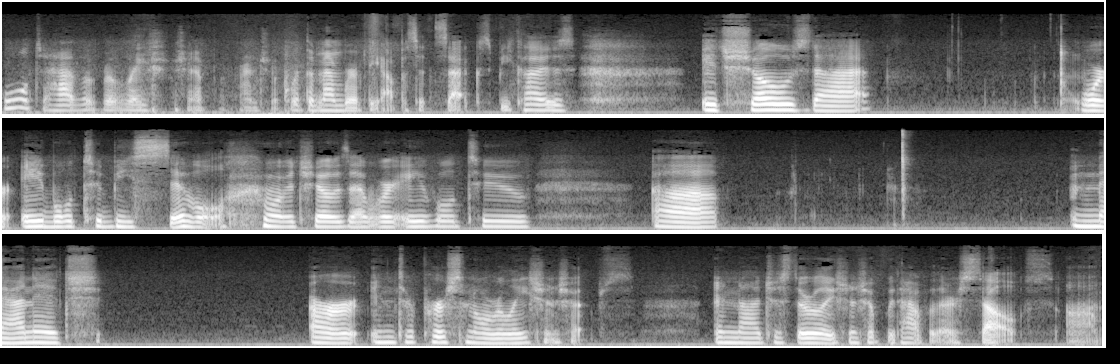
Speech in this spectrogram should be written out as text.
cool to have a relationship, a friendship with a member of the opposite sex because it shows that we're able to be civil. it shows that we're able to uh, manage our interpersonal relationships and not just the relationship we have with ourselves. Um,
